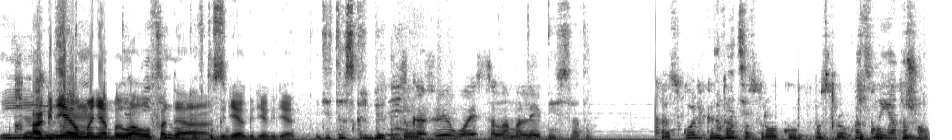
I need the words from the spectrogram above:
И А где у меня было ОФДА? с- Где, где, где? Где ты оскорбил Скажи, вай салам алейкум. А сколько там Давайте. по сроку? По сроку Пацаны, я там? отошел.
